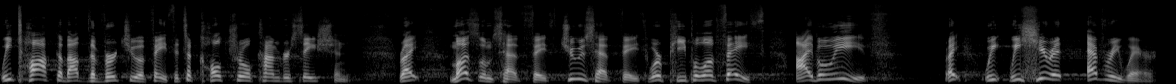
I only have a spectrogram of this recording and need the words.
we talk about the virtue of faith, it's a cultural conversation, right? Muslims have faith, Jews have faith, we're people of faith. I believe, right? We, we hear it everywhere.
